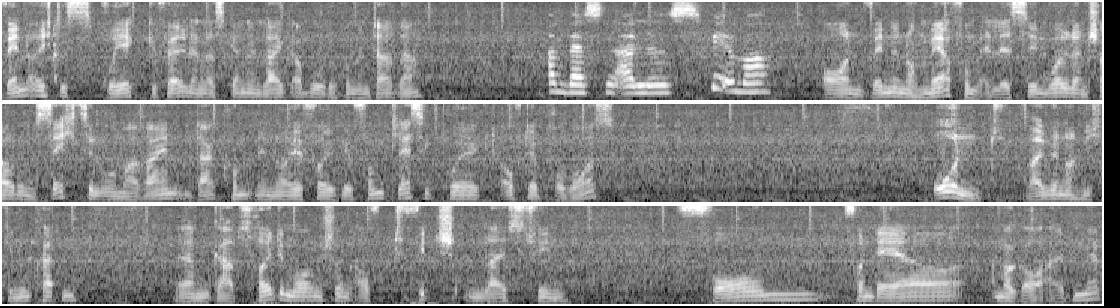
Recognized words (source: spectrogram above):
Wenn euch das Projekt gefällt, dann lasst gerne ein Like, Abo oder Kommentar da. Am besten alles, wie immer. Und wenn ihr noch mehr vom LS sehen wollt, dann schaut um 16 Uhr mal rein. Da kommt eine neue Folge vom Classic-Projekt auf der Provence. Und, weil wir noch nicht genug hatten, ähm, gab es heute Morgen schon auf Twitch einen Livestream vom, von der Ammergauer Alpenmap.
